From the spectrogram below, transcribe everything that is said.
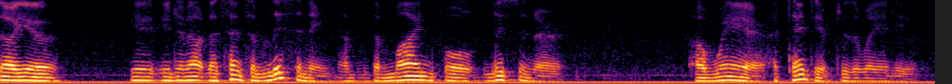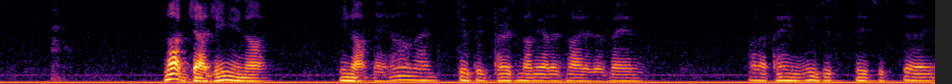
So you you, you develop the sense of listening, of the mindful listener, aware, attentive to the way it is. Not judging, you're not you're not saying, oh that stupid person on the other side of the fence. What a pain you just it's just a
